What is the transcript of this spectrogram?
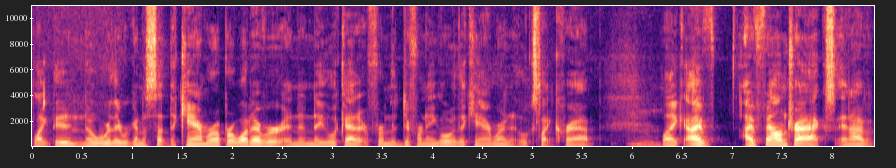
like they didn't know where they were going to set the camera up or whatever, and then they look at it from the different angle of the camera and it looks like crap. Mm. Like I've I've found tracks and I've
